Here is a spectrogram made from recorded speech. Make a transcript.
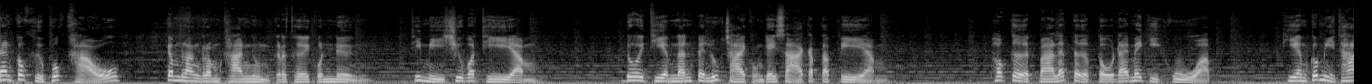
นั่นก็คือพวกเขากำลังรำคาญหนุ่มกระเทยคนหนึ่ง ที่มีชื่อว่าเทียม โดยเทียมนั้นเป็นลูกชายของยายสากับตาเปียมพอเกิดมาและเติบโตได้ไม่กี่ขวบ เทียมก็มีท่า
